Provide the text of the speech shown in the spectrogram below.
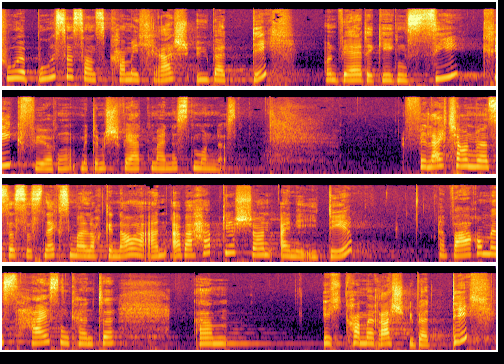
tue Buße, sonst komme ich rasch über dich und werde gegen sie Krieg führen mit dem Schwert meines Mundes. Vielleicht schauen wir uns das das nächste Mal noch genauer an, aber habt ihr schon eine Idee, warum es heißen könnte, ähm, ich komme rasch über dich,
